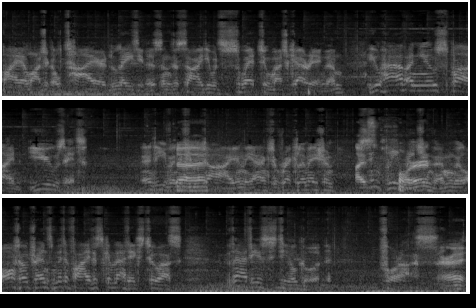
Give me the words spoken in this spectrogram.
biological tired laziness and decide you would sweat too much carrying them. You have a new spine. Use it. And even if you die in the act of reclamation, I simply swore. reaching them will auto-transmitify the schematics to us. That is still good. For us. Alright.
